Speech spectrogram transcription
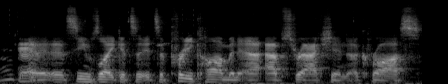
and it, it seems like it's a, it's a pretty common a- abstraction across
